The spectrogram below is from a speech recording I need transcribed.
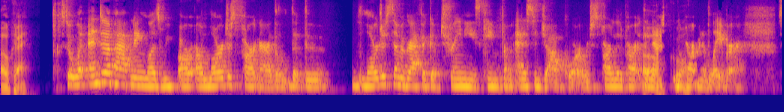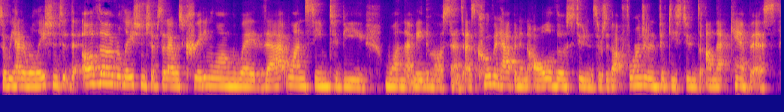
Okay. So what ended up happening was we our, our largest partner, the, the, the largest demographic of trainees came from Edison Job Corps, which is part of the, Depart- the oh, National cool. Department of Labor. So we had a relationship of the relationships that I was creating along the way. That one seemed to be one that made the most sense. As COVID happened, and all of those students, there's about 450 students on that campus.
